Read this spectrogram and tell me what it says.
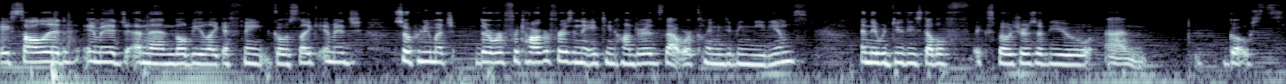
a solid image and then there'll be like a faint ghost like image. So pretty much there were photographers in the 1800s that were claiming to be mediums and they would do these double f- exposures of you and ghosts.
